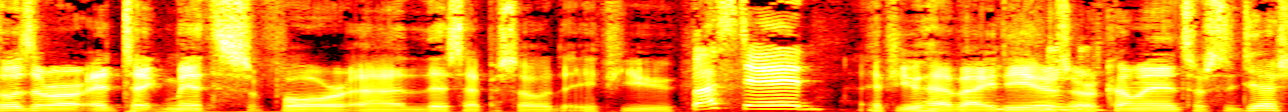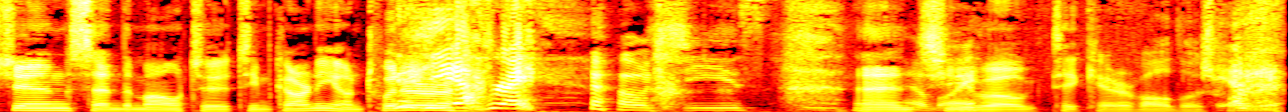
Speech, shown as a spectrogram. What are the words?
Those are our EdTech myths for uh, this episode. If you Busted. if you have ideas or comments or suggestions, send them all to Team Cairney on Twitter, yeah. Right. oh, jeez. and Oh, she will take care of all those for you.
